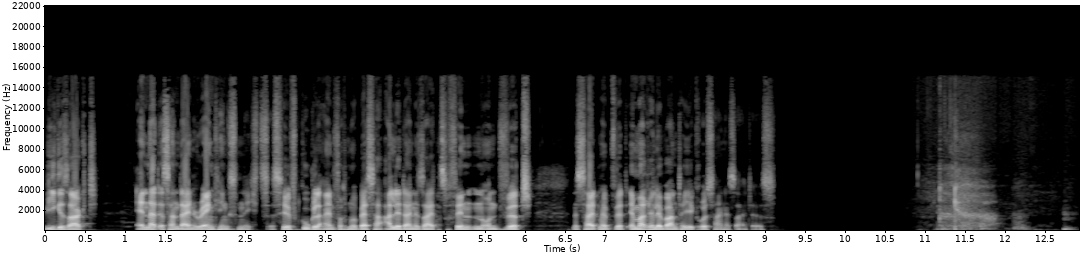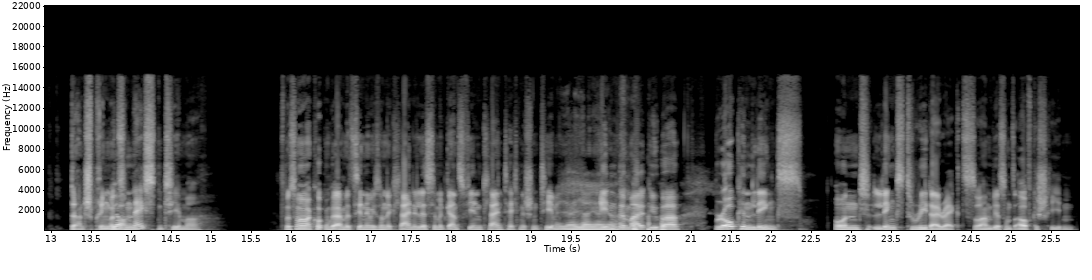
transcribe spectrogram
wie gesagt, ändert es an deinen Rankings nichts. Es hilft Google einfach nur besser, alle deine Seiten zu finden und wird, eine Sitemap wird immer relevanter, je größer eine Seite ist. Dann springen wir ja. zum nächsten Thema. Jetzt müssen wir mal gucken. Wir haben jetzt hier nämlich so eine kleine Liste mit ganz vielen kleinen technischen Themen. Ja, ja, Reden wir mal über Broken Links und Links to Redirects. So haben wir es uns aufgeschrieben.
